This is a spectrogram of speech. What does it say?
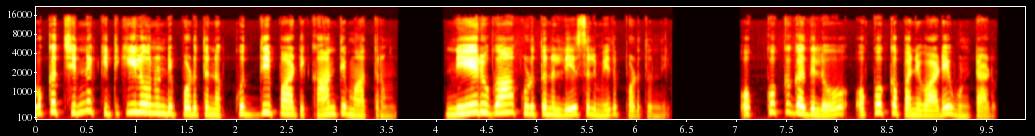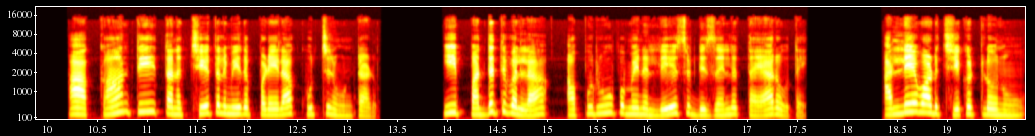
ఒక చిన్న కిటికీలో నుండి పడుతున్న కొద్దిపాటి కాంతి మాత్రం నేరుగా కుడుతున్న లేసుల మీద పడుతుంది. ఒక్కొక్క గదిలో ఒక్కొక్క పనివాడే ఉంటాడు. ఆ కాంతి తన చేతుల మీద పడేలా కూర్చుని ఉంటాడు. ఈ పద్ధతి వల్ల అపురూపమైన లేసు డిజైన్లు తయారవుతాయి. అల్లేవాడు చీకట్లోనూ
